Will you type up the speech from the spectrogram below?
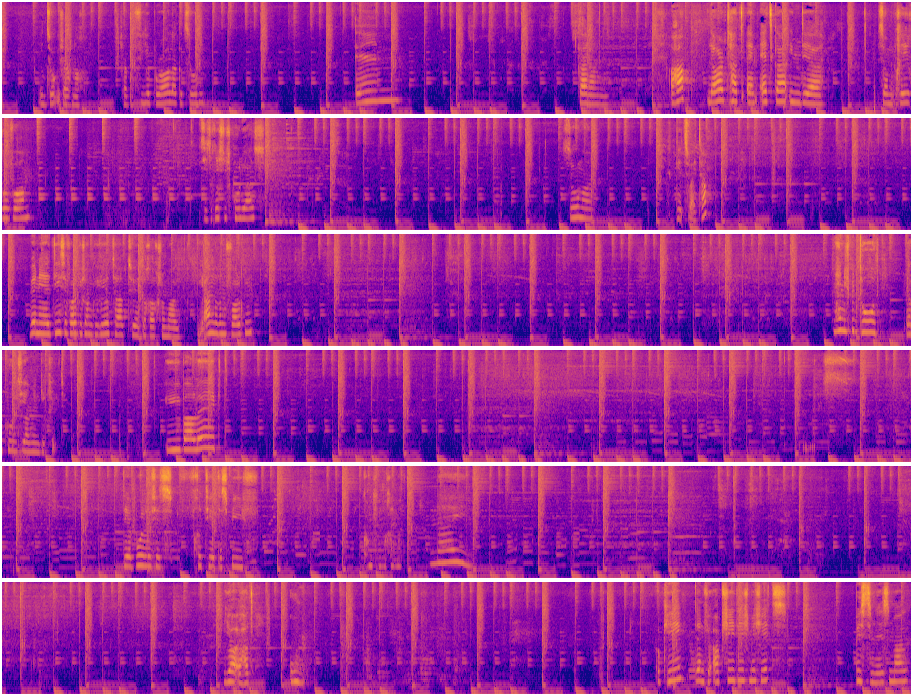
wen zog ich auch noch? Ich habe vier Brawler gezogen. Ähm. Keine Ahnung. Aha, Lord hat ähm, Edgar in der Sombrero-Form. Sieht richtig cool aus. So mal geht's weiter. Wenn ihr diese Folge schon gehört habt, hört doch auch schon mal die anderen Folgen. Nein, ich bin tot. Ja, cool, sie haben ihn gekillt. Überlebt. Der Bull ist jetzt frittiertes Beef. Komm schon noch einmal. Nein. Ja, er hat. Oh. Okay, dann verabschiede ich mich jetzt. Bis zum nächsten Mal.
